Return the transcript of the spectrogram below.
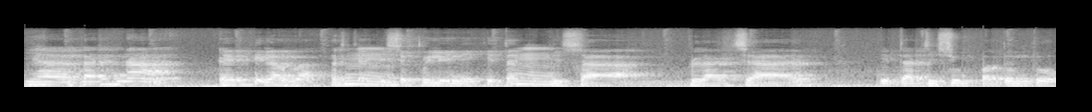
Ya karena happy lah mbak kerja di sepil ini kita tuh bisa belajar kita disupport untuk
